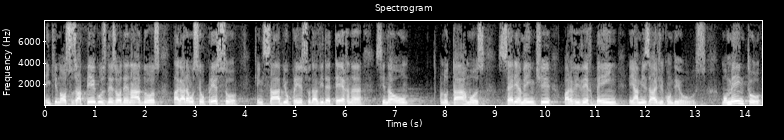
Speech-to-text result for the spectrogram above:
em que nossos apegos desordenados pagarão o seu preço, quem sabe o preço da vida eterna, se não lutarmos seriamente para viver bem em amizade com Deus. Momento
